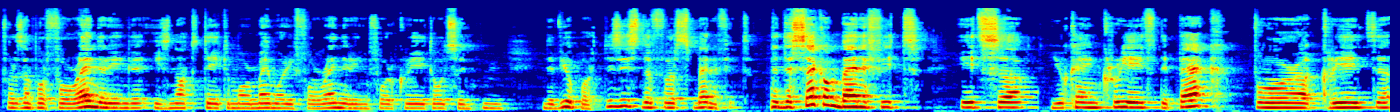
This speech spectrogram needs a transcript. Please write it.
for example for rendering is not take more memory for rendering for create also in, in the viewport. This is the first benefit the second benefit it's uh, you can create the pack for uh, create uh,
